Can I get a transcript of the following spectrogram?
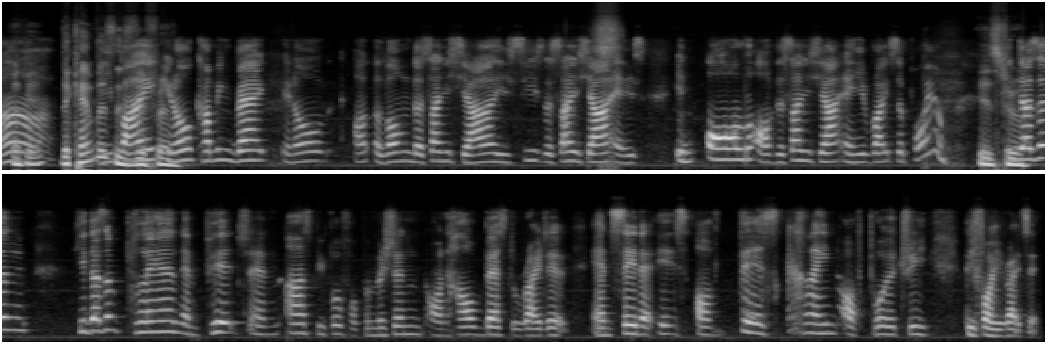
Ah, okay the canvas is find, different you know, coming back, you know, along the Sanxia, he sees the Sanxia and he's in all of the Sanxia and he writes a poem. it's true. He doesn't he doesn't plan and pitch and ask people for permission on how best to write it and say that it's of this kind of poetry before he writes it.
